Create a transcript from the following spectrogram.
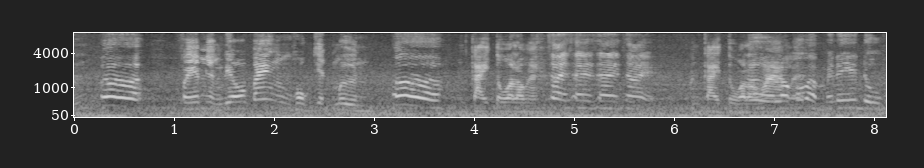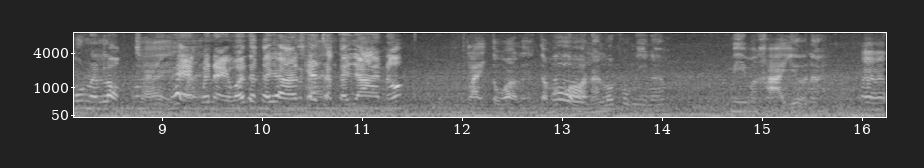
น เออ เฟรมอย่างเดียวแป้งหกเจ็ดหมื่นเออ มันไกลตัวเราไง ใช่ใช่ใช่ใช่มันไกลตัวเอเราอมากเราเลก็ยแบบไม่ได้ดูพวกนั้นหรอกใช่แพงไปไหนวะจักรยานใช่ แค่จักรยานเนาะ ไกลตัวเลย แต่เมื่อก่อนนะรถพวกนี้นะ มีมาขายเยอะนะ เออ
